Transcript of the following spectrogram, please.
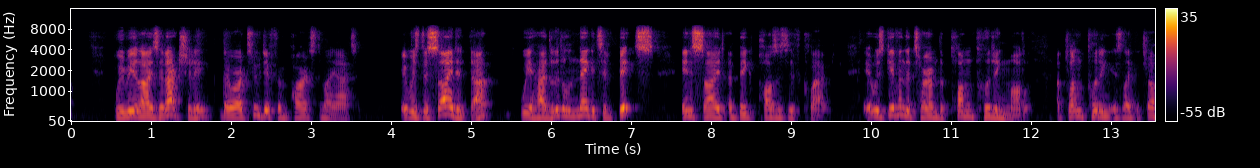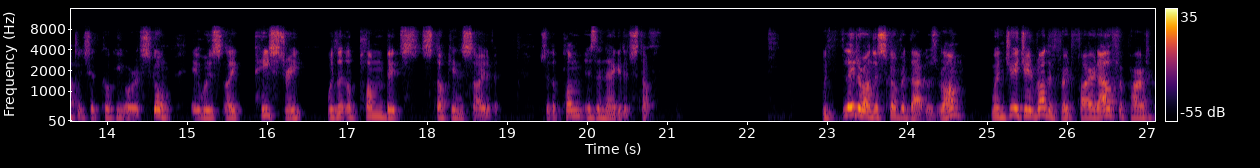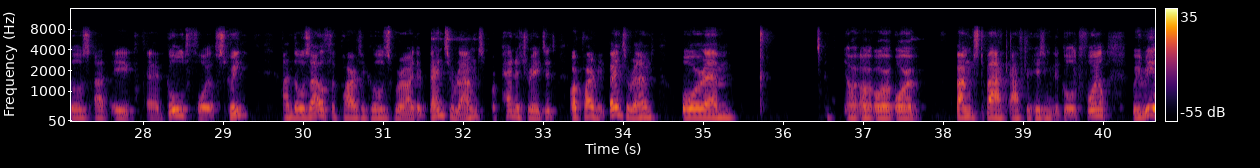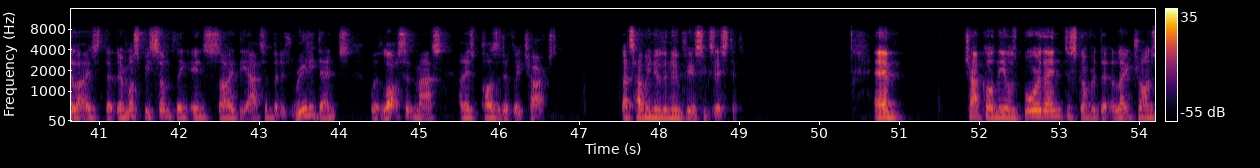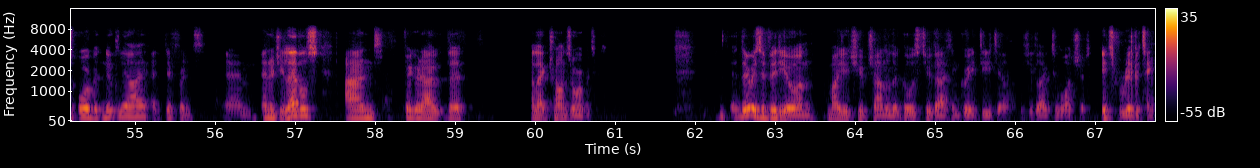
we realized that actually there are two different parts to my atom. It was decided that we had little negative bits inside a big positive cloud. It was given the term the plum pudding model. A plum pudding is like a chocolate chip cookie or a scone. It was like pastry with little plum bits stuck inside of it. So the plum is the negative stuff. We later on discovered that was wrong when J.J. Rutherford fired alpha particles at a, a gold foil screen, and those alpha particles were either bent around or penetrated, or pardon me, bent around or um, or, or, or bounced back after hitting the gold foil, we realized that there must be something inside the atom that is really dense with lots of mass and is positively charged. That's how we knew the nucleus existed. Um, chap called Niels Bohr then discovered that electrons orbit nuclei at different um, energy levels and figured out that electrons orbited. There is a video on my YouTube channel that goes through that in great detail if you'd like to watch it. It's riveting.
